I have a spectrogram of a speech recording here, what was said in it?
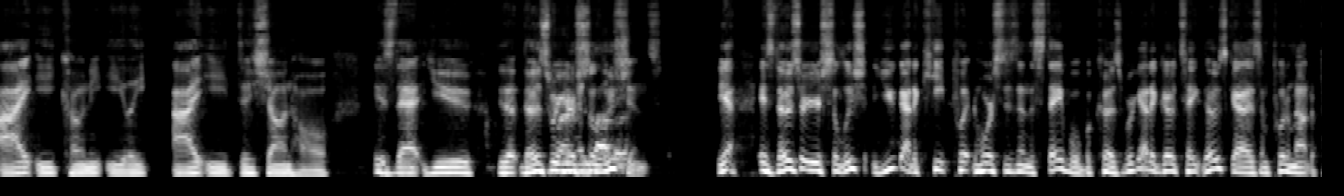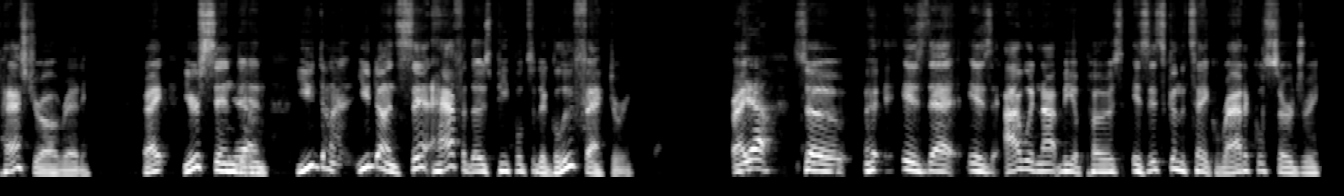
I.e., Kony Ealy, i.e., Daeshon Hall, is that you th- those were your solutions. Yeah, is those are your solution. You got to keep putting horses in the stable because we got to go take those guys and put them out to pasture already right? You're sending yeah. you done you done sent half of those people to the glue factory. Right. Yeah. So is that is I would not be opposed. Is it's going to take radical surgery?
